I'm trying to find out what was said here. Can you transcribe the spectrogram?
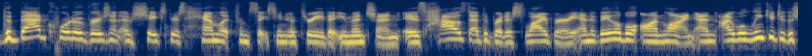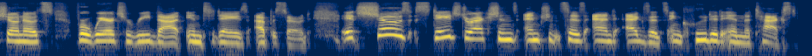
The bad quarto version of Shakespeare's Hamlet from 1603 that you mentioned is housed at the British Library and available online. And I will link you to the show notes for where to read that in today's episode. It shows stage directions, entrances, and exits included in the text.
